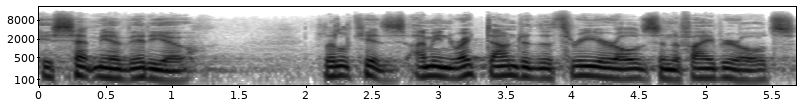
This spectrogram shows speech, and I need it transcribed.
he sent me a video. Little kids, I mean, right down to the three year olds and the five year olds,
